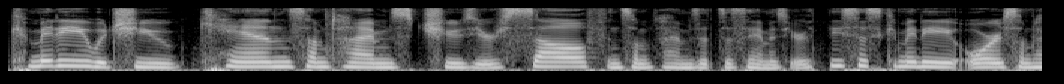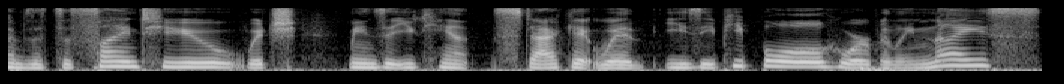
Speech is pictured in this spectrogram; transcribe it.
committee which you can sometimes choose yourself and sometimes it's the same as your thesis committee or sometimes it's assigned to you which means that you can't stack it with easy people who are really nice.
